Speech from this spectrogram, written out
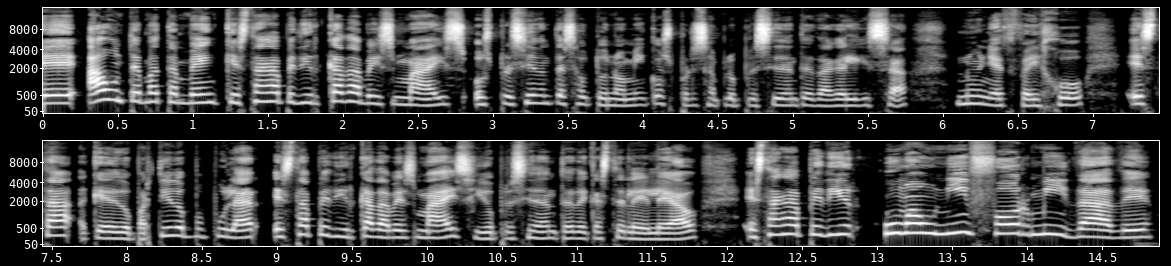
eh, há un tema tamén que están a pedir cada vez máis os presidentes autonómicos, por exemplo, o presidente da Galiza, Núñez Feijó, está, que é do Partido Popular, está a pedir cada vez máis, e o presidente de Castela e Leao, están a pedir unha uniformidade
